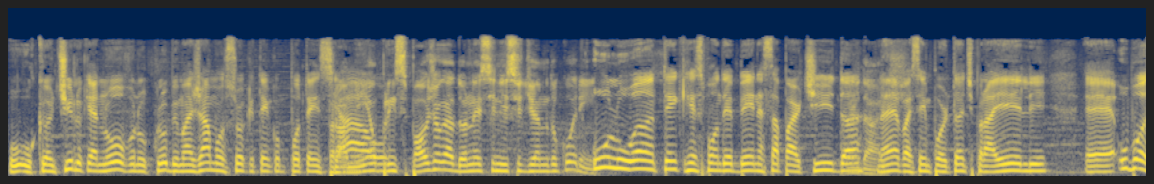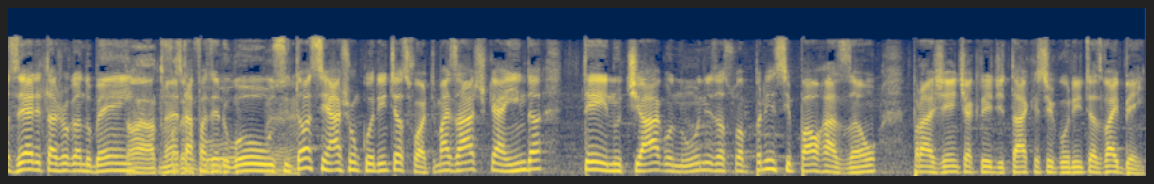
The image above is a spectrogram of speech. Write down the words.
o, o Cantilho, que é novo no clube, mas já mostrou que tem potencial. Pra mim é o principal jogador nesse início de ano do Corinthians. O Luan tem que responder bem nessa partida, Verdade. né? Vai ser importante pra ele. É, o Bozelli tá jogando bem, Tá, tá né? fazendo tá fazendo gol, gols. é. Então, assim, acho um Corinthians forte. Mas acho que ainda tem no Thiago Nunes a sua principal razão pra gente acreditar que esse Corinthians vai bem.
